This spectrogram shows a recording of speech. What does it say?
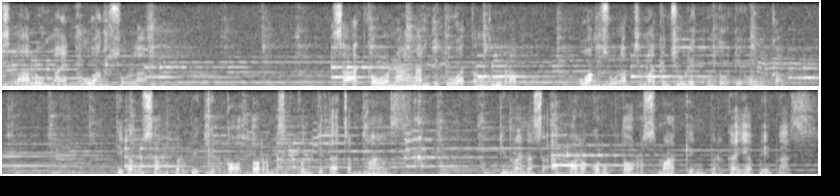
selalu main uang sulap. Saat kewenangan dibuat tengkurap, uang sulap semakin sulit untuk diungkap. Tidak usah berpikir kotor meskipun kita cemas, di mana saat para koruptor semakin bergaya bebas.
